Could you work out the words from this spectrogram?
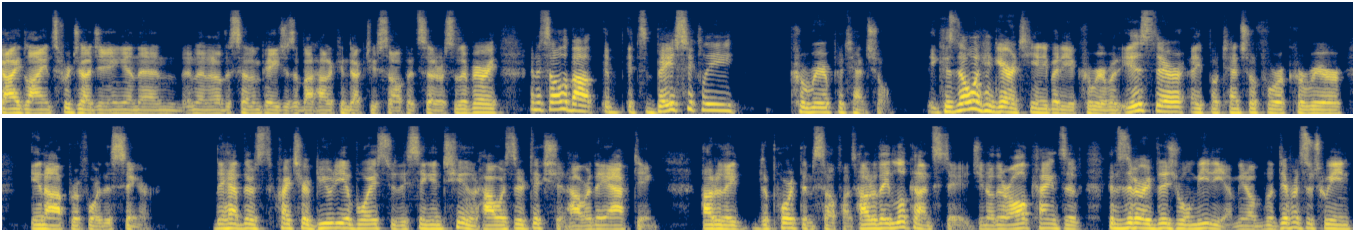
guidelines for judging and then and then another seven pages about how to conduct yourself et cetera. So they're very and it's all about it's basically career potential because no one can guarantee anybody a career but is there a potential for a career in opera for the singer? They have there's criteria beauty of voice do they sing in tune? How is their diction? How are they acting? How do they deport themselves how do they look on stage? You know there are all kinds of because it's a very visual medium you know the difference between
